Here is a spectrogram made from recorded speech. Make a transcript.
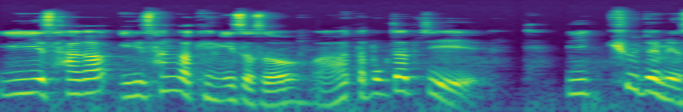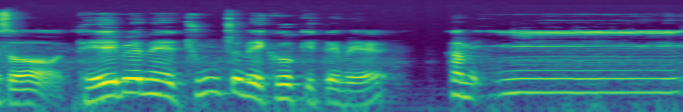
이 사각 이 삼각형이 있어서 아따 복잡지. 이 Q점에서 대변의 중점에 그었기 때문에 그럼 이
